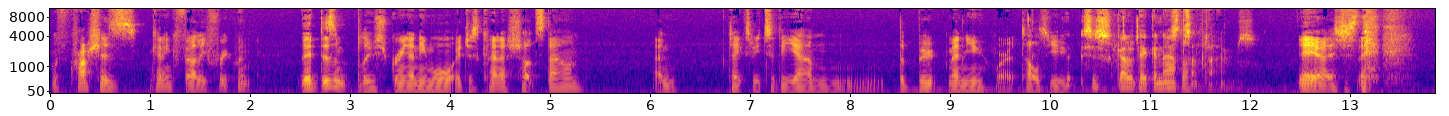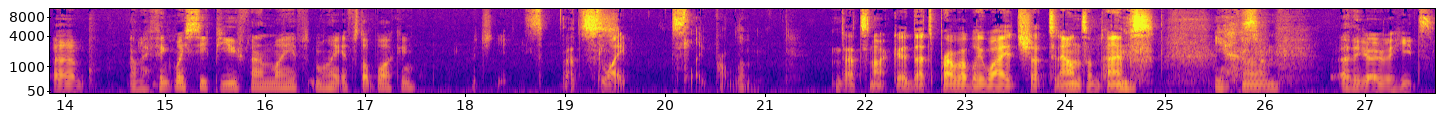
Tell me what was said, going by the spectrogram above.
With crashes getting fairly frequent, it doesn't blue screen anymore. It just kind of shuts down, and takes me to the um the boot menu where it tells you it's just got to take a nap Stuff. sometimes. yeah, yeah, it's just, um, and I think my CPU fan might have might have stopped working, which is That's a slight slight problem. That's not good. That's probably why it shuts down sometimes. Yes, Um, I think it overheats.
